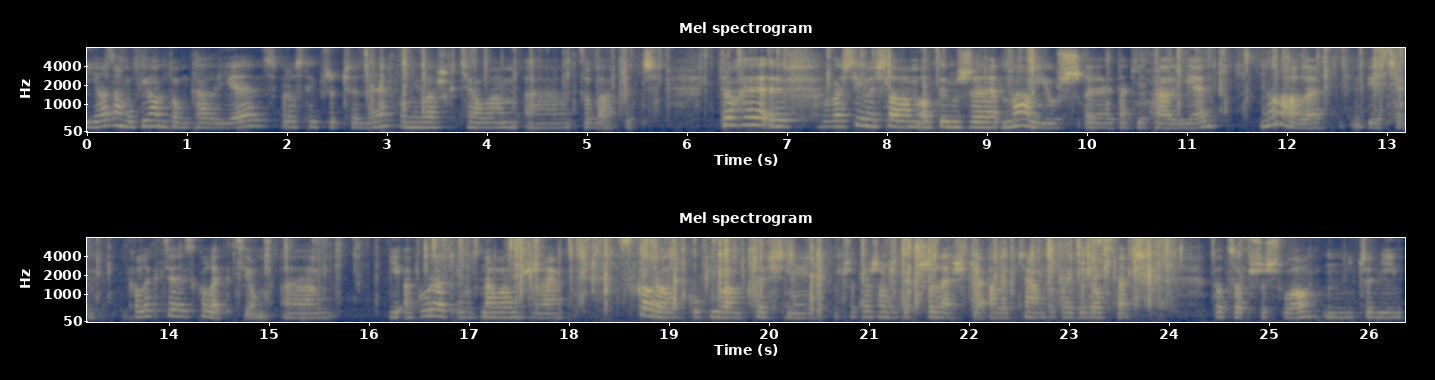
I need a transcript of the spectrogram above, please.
ja zamówiłam tą talię z prostej przyczyny, ponieważ chciałam zobaczyć. Trochę e, właściwie myślałam o tym, że mam już takie talie, no ale wiecie, kolekcja jest kolekcją. I akurat uznałam, że skoro kupiłam wcześniej, przepraszam, że tak szeleszczę, ale chciałam tutaj wydostać to, co przyszło, mm, czyli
